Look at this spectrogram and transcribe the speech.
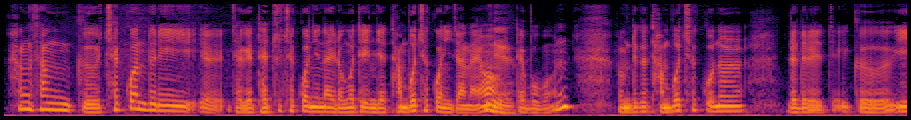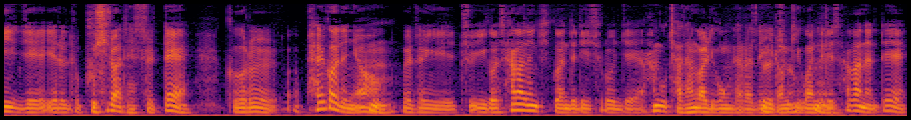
항상 그 채권들이 예, 저게 대출 채권이나 이런 것들이 이제 담보 채권이잖아요. 예. 대부분. 그런데 그 담보 채권을 예를 들어 그이 이제 예를 들어 부실화 됐을 때 그거를 팔거든요. 음. 그래서 이 이걸 사가는 기관들이 주로 이제 한국자산관리공사라든지 그렇죠. 이런 기관들이 네. 사가는데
